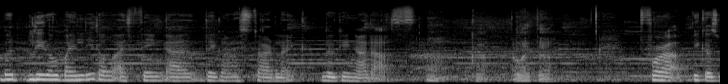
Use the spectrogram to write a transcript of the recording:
But little by little, I think uh, they're gonna start like looking at us Ah, okay. I like that. for uh, because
